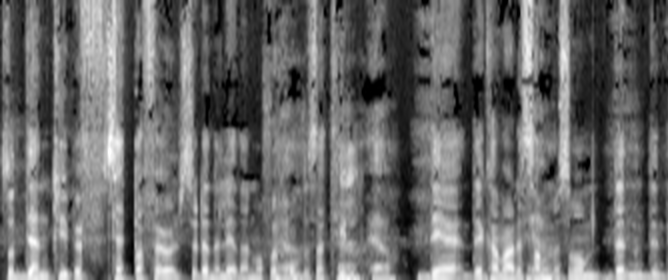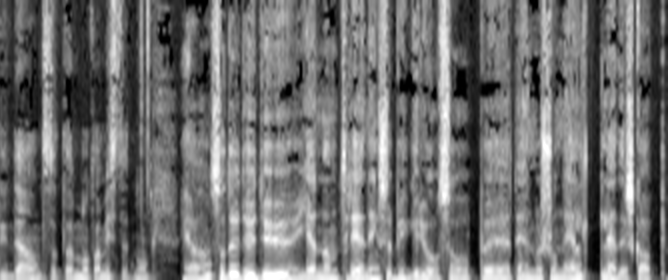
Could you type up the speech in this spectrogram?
Så den type sett av følelser denne lederen må forholde seg til, Ja, det, det kan være det samme som om den, den, den ansatte måtte ha mistet noen. ja, så du, du, du, gjennom trening så bygger du også opp et emosjonelt lederskap.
